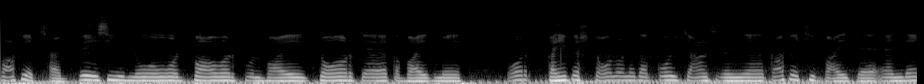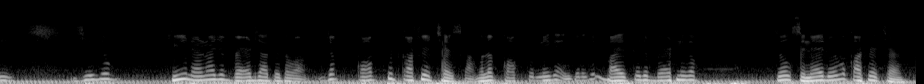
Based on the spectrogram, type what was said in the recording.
काफ़ी अच्छा है। बेसी नोट पावरफुल बाइक टॉर्क है बाइक में। और कहीं पे स्टॉल होने का कोई चांस नहीं है। काफ़ी अच्छी बाइक है। एंड देन ये जो फील है ना, जब बैठ जाते थे वहाँ जब कॉकपिट काफ़ी अच्छा है इसका। मतलब कॉकपिट नहीं कहेंगे, लेकिन बाइक के जो बैठने का जो सिनेरियो है, वो काफ़ी अच्छा है।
